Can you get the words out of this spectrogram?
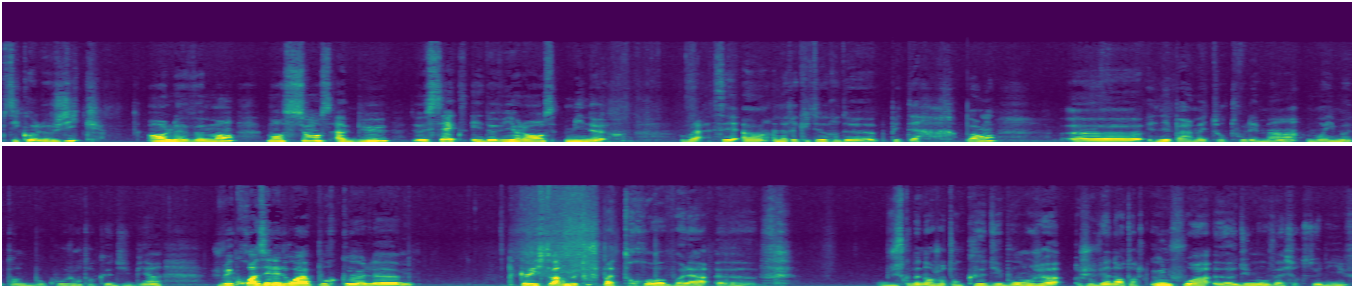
psychologique, enlèvement, mentions, abus de sexe et de violence mineure. Voilà, c'est un, une écriture de Peter Pan. Euh, il n'est pas à mettre sur tous les mains. Moi, il me tente beaucoup. J'entends que du bien. Je vais croiser les doigts pour que le que l'histoire me touche pas trop. Voilà. Euh, jusque maintenant, j'entends que du bon. Je, viens d'entendre une fois euh, du mauvais sur ce livre.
